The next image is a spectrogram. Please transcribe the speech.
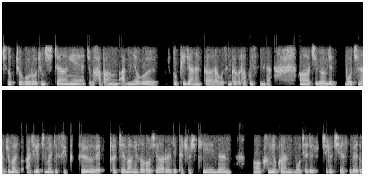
지속적으로 좀 시장에 좀 하방 압력을 높이지 않을까라고 생각을 하고 있습니다. 어, 지금 이제 뭐 지난 주말 아시겠지만 이제 스위프트 결제망에서 러시아를 이제 퇴출시키는 어, 강력한 뭐 제재 조치를 취했음에도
